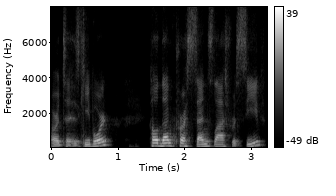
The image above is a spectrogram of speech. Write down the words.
or to his keyboard. He'll then press send slash receive,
